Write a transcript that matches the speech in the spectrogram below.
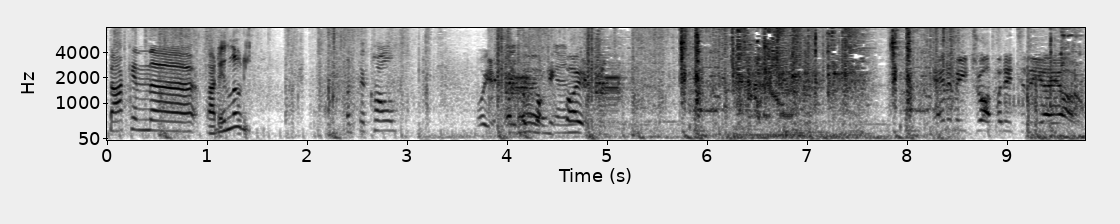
Back in the Body loading. what's it called? Oh yeah, Right fucking again. fire. Dropping into the AO.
